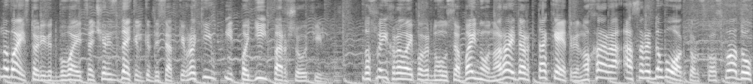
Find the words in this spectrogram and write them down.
Нова історія відбувається через декілька десятків років від подій першого фільму. До своїх ролей повернулися Вайнона Райдер та Кетрін Охара, а серед нового акторського складу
